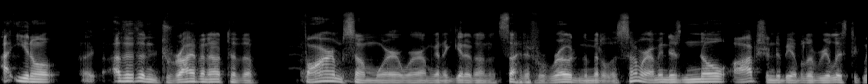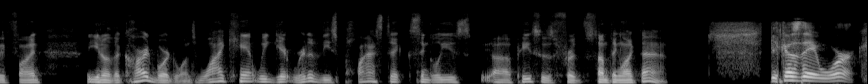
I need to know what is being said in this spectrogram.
I, you know, uh, other than driving out to the farm somewhere where I'm going to get it on the side of a road in the middle of summer, I mean, there's no option to be able to realistically find you know the cardboard ones why can't we get rid of these plastic single use uh, pieces for something like that because they work.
